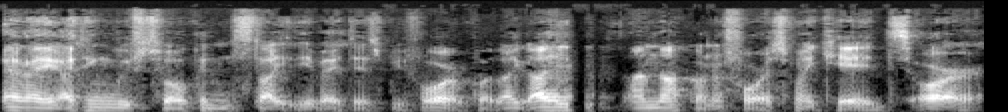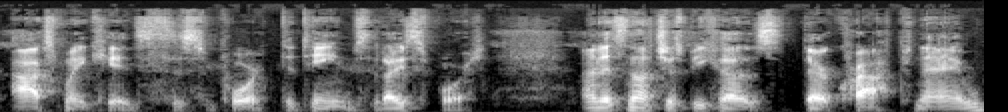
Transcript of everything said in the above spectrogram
and I, I think we've spoken slightly about this before, but like I, I'm not going to force my kids or ask my kids to support the teams that I support, and it's not just because they're crap now.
